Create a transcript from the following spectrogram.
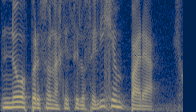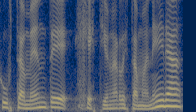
nuevos personajes se los eligen para justamente gestionar de esta manera.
